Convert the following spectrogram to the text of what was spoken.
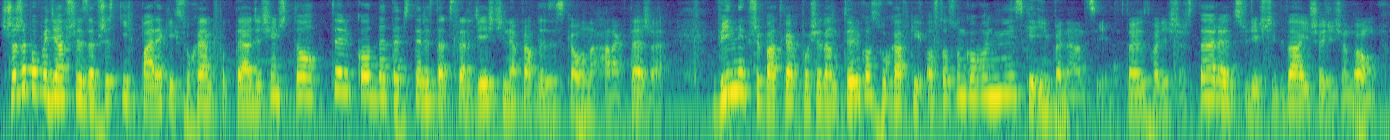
Szczerze powiedziawszy, ze wszystkich par, jakich słuchałem pod TA10, to tylko DT440 naprawdę zyskało na charakterze. W innych przypadkach posiadam tylko słuchawki o stosunkowo niskiej impedancji, to jest 24, 32 i 60 ohmów.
